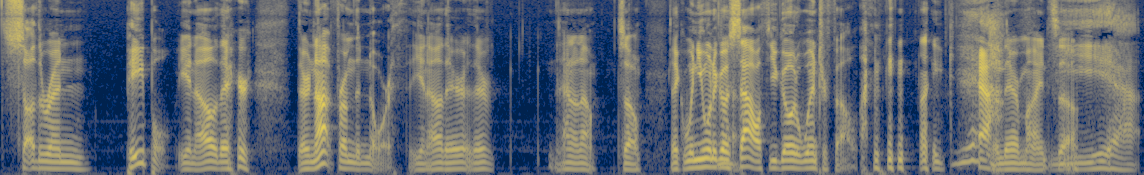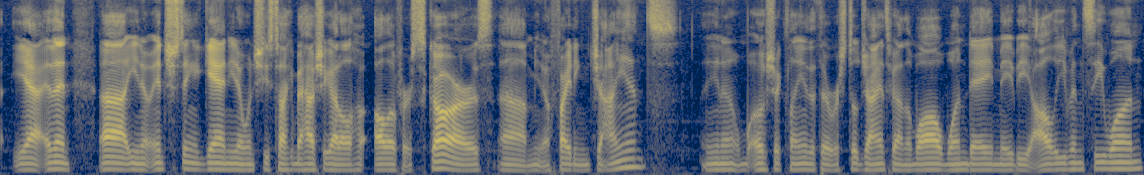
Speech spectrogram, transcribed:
southern people. You know, they're they're not from the north. You know, they're they're I don't know. So like when you want to go yeah. south, you go to Winterfell. I mean, like yeah, in their mind. So yeah, yeah. And then uh, you know, interesting again. You know, when she's talking about how she got all all of her scars. Um, you know, fighting giants. You know, Osha claimed that there were still giants beyond the wall. One day, maybe I'll even see one.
